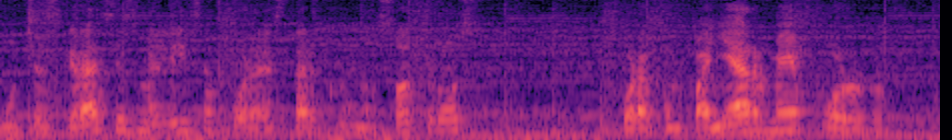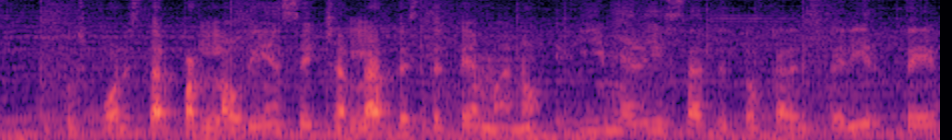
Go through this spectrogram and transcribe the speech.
muchas gracias Melissa por estar con nosotros, por acompañarme, por pues por estar para la audiencia y charlar de este tema, ¿no? Y Melissa, te toca despedirte,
